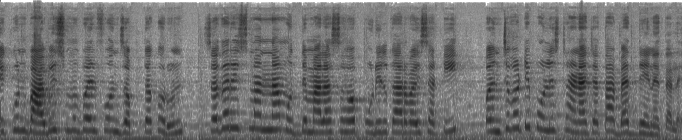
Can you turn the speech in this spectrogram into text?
एकूण बावीस मोबाईल फोन जप्त करून सदर इस्मांना मुद्देमालासह पुढील कारवाईसाठी पंचवटी पोलीस ठाण्याच्या ताब्यात देण्यात आलंय.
